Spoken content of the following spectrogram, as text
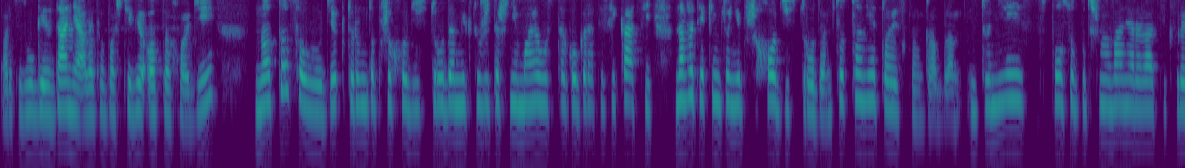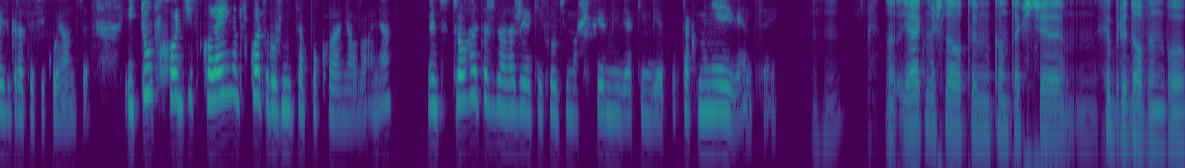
bardzo długie zdanie, ale to właściwie o to chodzi, no to są ludzie, którym to przychodzi z trudem i którzy też nie mają z tego gratyfikacji. Nawet jak im to nie przychodzi z trudem, to to nie to jest ten problem. To nie jest sposób utrzymywania relacji, który jest gratyfikujący. I tu wchodzi z kolei na przykład różnica pokoleniowa, nie? Więc trochę też zależy, jakich ludzi masz w firmie, w jakim wieku, tak mniej więcej. Mhm. No, ja jak myślę o tym kontekście hybrydowym, bo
